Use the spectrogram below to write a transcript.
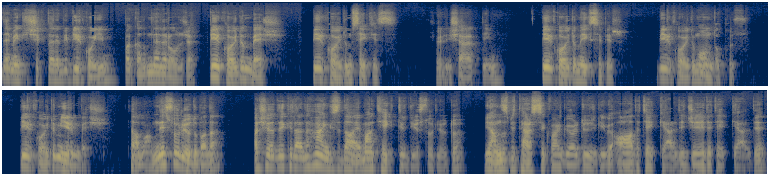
demek ki şıklara bir 1 koyayım. Bakalım neler olacak. 1 koydum 5. 1 koydum 8. Şöyle işaretleyeyim. 1 koydum eksi 1. 1 koydum 19. 1 koydum 25. Tamam ne soruyordu bana? Aşağıdakilerden hangisi daima tektir diye soruyordu. Yalnız bir terslik var gördüğünüz gibi. A da tek geldi, C de tek geldi,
